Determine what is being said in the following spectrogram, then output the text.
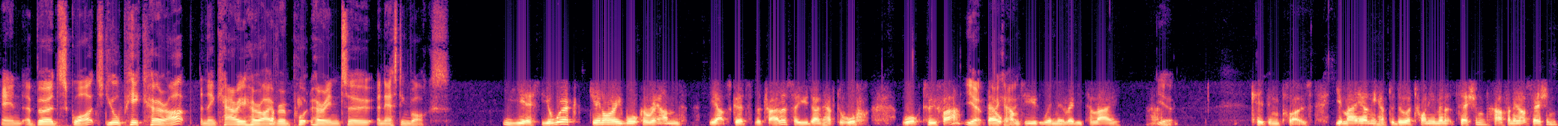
and a bird squats, you'll pick her up and then carry her over and put her into a nesting box. Yes, your work generally walk around the outskirts of the trailer, so you don't have to walk, walk too far. Yep, They'll okay. come to you when they're ready to lay. Um, Yeah. Keeping close. You may only have to do a 20 minute session, half an hour session,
